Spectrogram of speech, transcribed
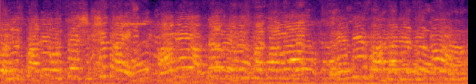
पोलीस पाटील उच्च शिक्षित आहे आणि आपल्या पोलीस पाटलांना रेती साधण्याचं काम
